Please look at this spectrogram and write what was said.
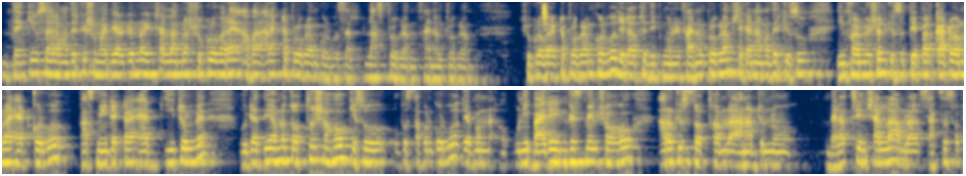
থ্যাংক ইউ স্যার আমাদেরকে সময় দেওয়ার জন্য ইনশাল্লাহ আমরা শুক্রবারে আবার আরেকটা প্রোগ্রাম করব sir last programme final programme শুক্রবার একটা প্রোগ্রাম করব যেটা হচ্ছে দীপমনির ফাইনাল প্রোগ্রাম সেখানে আমাদের কিছু ইনফরমেশন কিছু পেপার কাটও আমরা অ্যাড করব। পাঁচ মিনিট একটা অ্যাড ই চলবে। ওইটা দিয়ে আমরা তথ্য সহ কিছু উপস্থাপন করব। যেমন উনি বাইরে ইনভেস্টমেন্ট সহ আরও কিছু তথ্য আমরা আনার জন্য বেড়াচ্ছি ইনশাল্লাহ আমরা সাকসেস হব।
